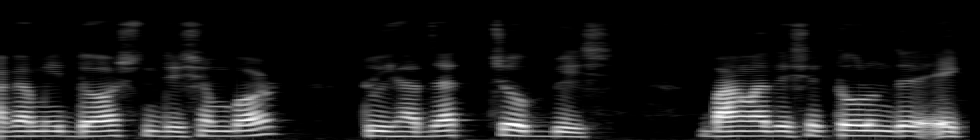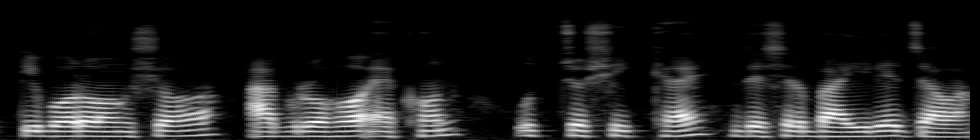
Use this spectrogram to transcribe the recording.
আগামী দশ ডিসেম্বর দুই হাজার চব্বিশ। বাংলাদেশের তরুণদের একটি বড় অংশ আগ্রহ এখন উচ্চশিক্ষায় দেশের বাইরে যাওয়া।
